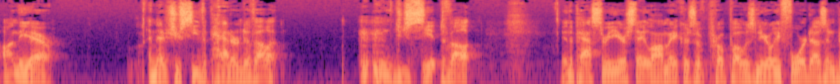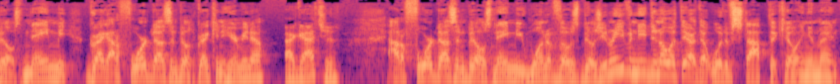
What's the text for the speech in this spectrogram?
on the air. And that you see the pattern develop. Did you see it develop. In the past three years, state lawmakers have proposed nearly four dozen bills. Name me, Greg, out of four dozen bills. Greg, can you hear me now? I got you. Out of four dozen bills, name me one of those bills. You don't even need to know what they are that would have stopped the killing in Maine.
